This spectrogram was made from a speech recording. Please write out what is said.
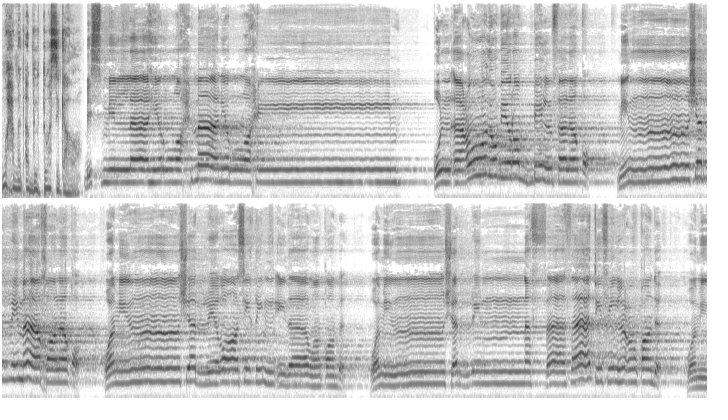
Muhammad Abdul Tuasikal. Bismillahirrahmanirrahim. Qul a'udzu birabbil falaq min syarri ma khalaq wa min syarri ghasiqin idza waqab. ومن شر النفاثات في العقد ومن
